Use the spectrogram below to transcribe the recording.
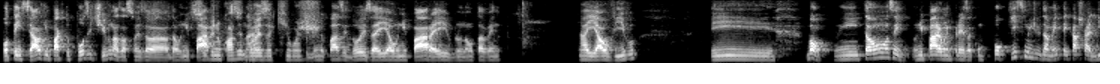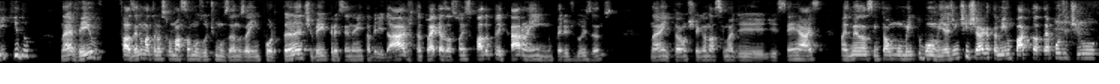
potencial de impacto positivo nas ações da, da Unipar. Subindo quase né? dois aqui hoje. Subindo quase dois aí a Unipar aí, o Brunão tá vendo aí ao vivo. E bom, então assim, Unipar é uma empresa com pouquíssimo endividamento, tem caixa líquido, né? Veio fazendo uma transformação nos últimos anos aí importante, veio crescendo a rentabilidade, tanto é que as ações quadruplicaram aí em um período de dois anos, né? Então, chegando acima de, de 100 reais, mas mesmo assim está um momento bom. E a gente enxerga também um pacto até positivo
